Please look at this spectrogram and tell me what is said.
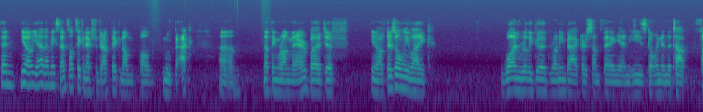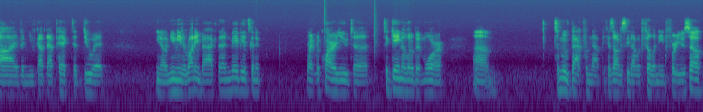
then you know, yeah, that makes sense. I'll take an extra draft pick and I'll I'll move back. Um, nothing wrong there. But if you know, if there's only like one really good running back or something, and he's going in the top five, and you've got that pick to do it, you know, and you need a running back, then maybe it's going to right require you to to gain a little bit more um, to move back from that because obviously that would fill a need for you. So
